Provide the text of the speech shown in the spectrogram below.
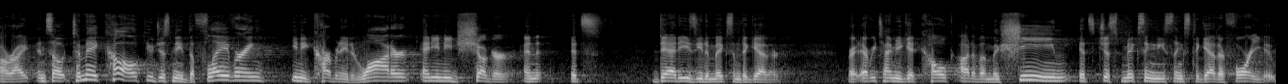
All right, and so to make Coke, you just need the flavoring, you need carbonated water, and you need sugar, and it's dead easy to mix them together. Right? Every time you get Coke out of a machine, it's just mixing these things together for you.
